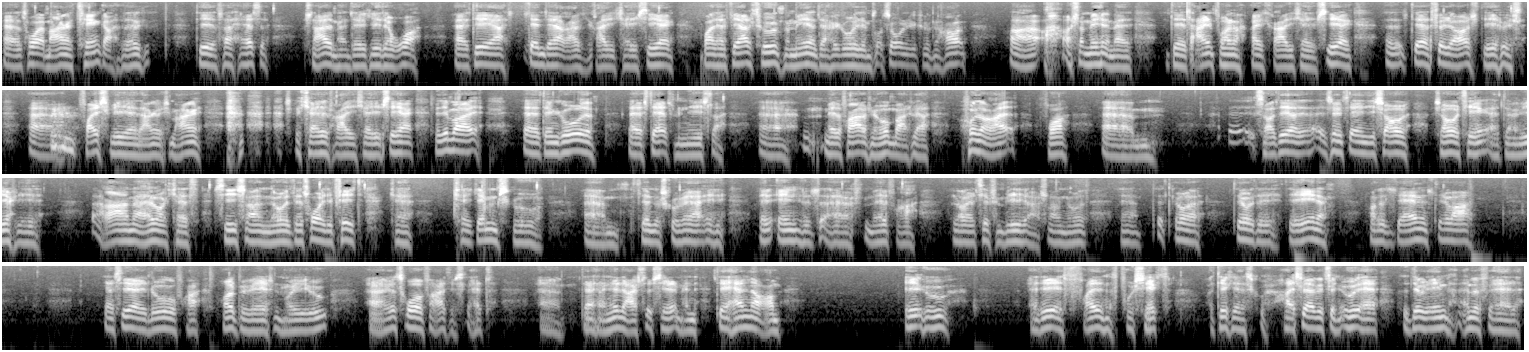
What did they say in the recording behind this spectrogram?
jeg tror, at mange tænker, det, er så Hasse man det giver det ord, det er den der radikalisering, hvor der er 70.000 mener, der har gået demonstrationer i København, og, og, og så mener man, det er tegn på en radikalisering. Det er selvfølgelig også det, hvis øh, fredsviljen engagement skal kaldes radikalisering. Men det var øh, den gode øh, statsminister øh, Mette Frederiksen åbenbart være hundrede for. Øh, så det er, jeg synes, det er en af de sjove, sjove ting, at man virkelig ramme alvor kan sige sådan noget. Det tror jeg, de fleste kan, kan gennemskue. Øh, um, det skulle være en, en enkelt er med fra loyal til familie og sådan noget. Ja, det, det, var, det var det, det ene. Og det andet, det var, jeg ser et logo fra Rådbevægelsen mod EU. Uh, jeg tror faktisk, at øh, den har nedlagt sig selv, men det handler om EU, at det er et fredens projekt, og det kan jeg sgu, har jeg svært ved at finde ud af, så det vil jeg anbefale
